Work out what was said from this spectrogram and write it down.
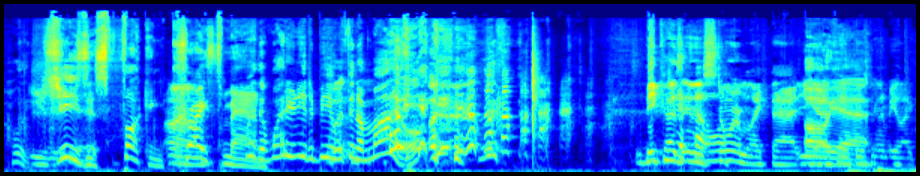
Holy easy. Jesus fucking Um, Christ, Wait, man! then why do you need to be within a mile? Because in Yeah, a well- storm like that, you Oh, gotta think yeah. there's gonna be like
